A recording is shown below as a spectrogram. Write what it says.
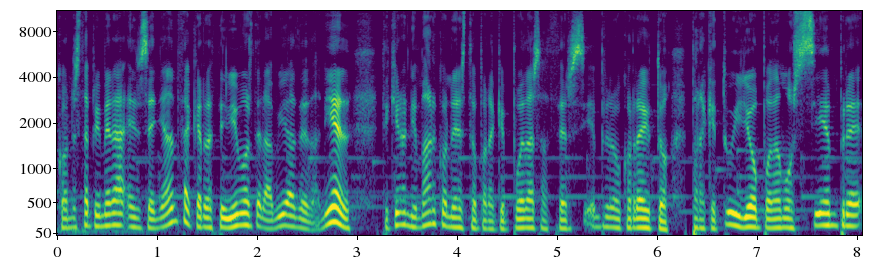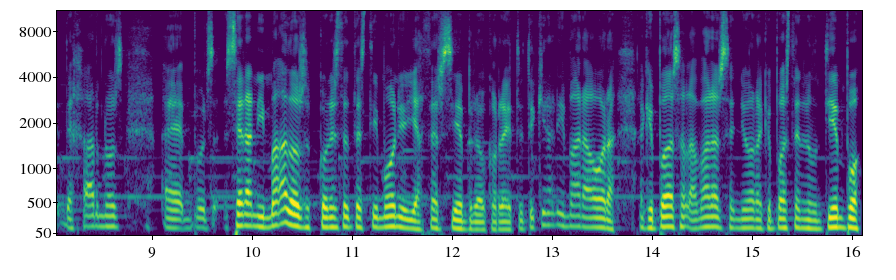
con esta primera enseñanza que recibimos de la vida de Daniel. Te quiero animar con esto para que puedas hacer siempre lo correcto, para que tú y yo podamos siempre dejarnos eh, pues, ser animados con este testimonio y hacer siempre lo correcto. Y te quiero animar ahora a que puedas alabar al Señor, a que puedas tener un tiempo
